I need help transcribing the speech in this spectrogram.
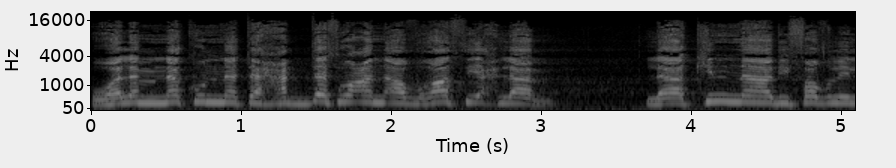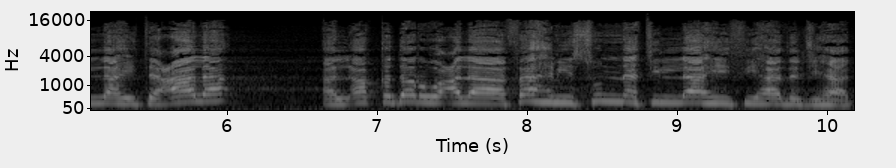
ولم نكن نتحدث عن أضغاث أحلام لكنا بفضل الله تعالى الأقدر على فهم سنة الله في هذا الجهاد.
